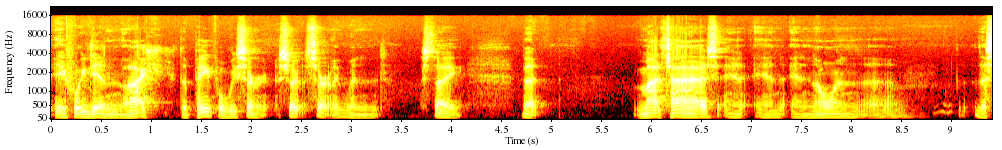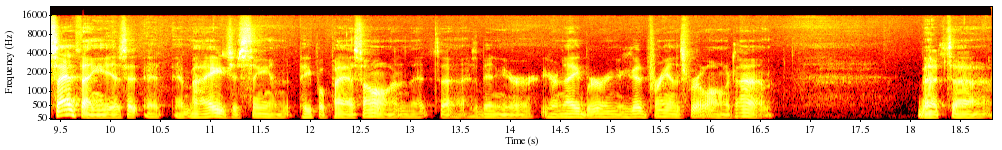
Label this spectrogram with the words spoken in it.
if we didn't like the people, we cer- cer- certainly wouldn't stay. But my ties and, and, and knowing, uh, the sad thing is at, at, at, my age is seeing people pass on that uh, has been your, your neighbor and your good friends for a long time. But uh,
